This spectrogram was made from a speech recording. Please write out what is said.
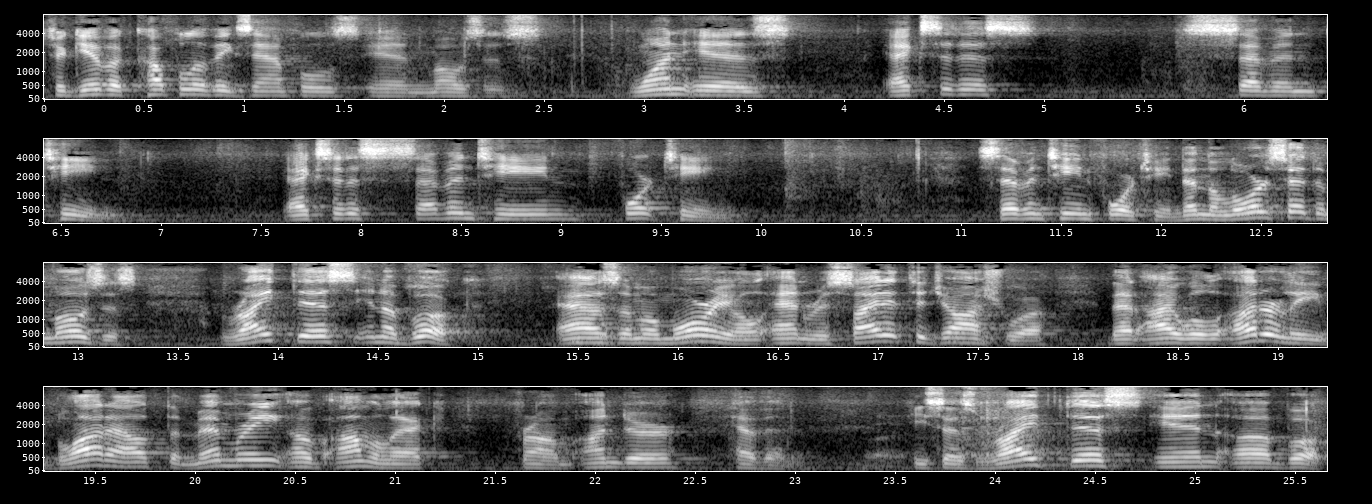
To give a couple of examples in Moses, one is Exodus 17. Exodus 17 14. 17 14. Then the Lord said to Moses, Write this in a book as a memorial and recite it to Joshua, that I will utterly blot out the memory of Amalek from under heaven. He says, Write this in a book.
